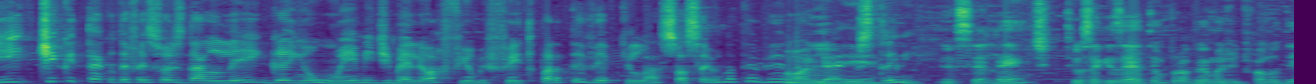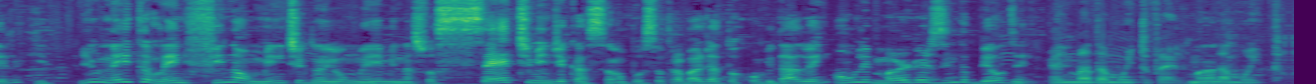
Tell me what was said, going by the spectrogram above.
E Tico e Teco Defensores da Lei ganhou um M de melhor filme feito para TV, porque lá só saiu na TV, né? Olha aí. No streaming. Excelente. Se você quiser, tem um programa, a gente falou dele aqui. E o Nathan Lane finalmente ganhou um M na sua sétima indicação por seu trabalho de ator convidado em Only Murders in the Building ele manda muito, velho. Manda, manda muito.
